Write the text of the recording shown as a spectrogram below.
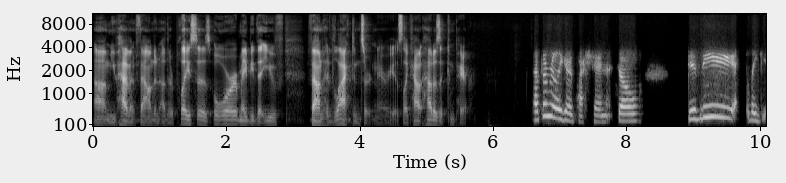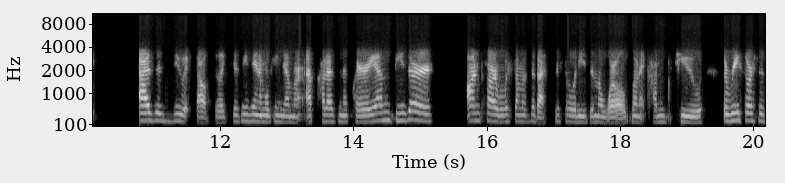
um, you haven't found in other places, or maybe that you've found had lacked in certain areas? Like how how does it compare? That's a really good question. So Disney, like as a zoo itself, so like Disney's Animal Kingdom or Epcot as an aquarium, these are on par with some of the best facilities in the world when it comes to the resources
